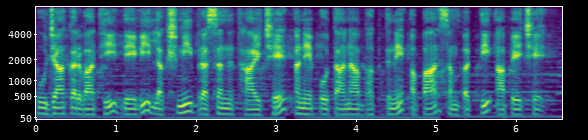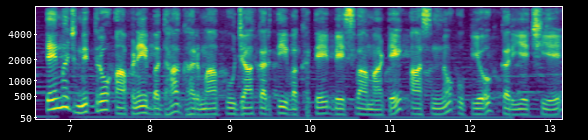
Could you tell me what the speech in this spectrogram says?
પૂજા કરવાથી દેવી લક્ષ્મી પ્રસન્ન થાય છે અને પોતાના ભક્તને અપાર સંપત્તિ આપે છે. તેમજ મિત્રો, આપણે બધા ઘરમાં પૂજા કરતી વખતે બેસવા માટે આસનનો ઉપયોગ કરીએ છીએ.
